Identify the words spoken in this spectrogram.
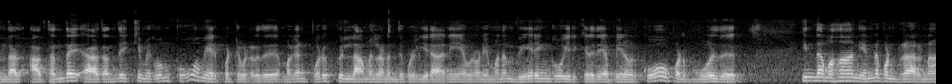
அந்த தந்தை தந்தைக்கு மிகவும் கோபம் ஏற்பட்டு விடுறது. மகன் பொறுப்பு இல்லாமல் நடந்து கொள்கிறானே அவனுடைய மனம் வேறெங்கோ இருக்கிறது அப்படின்னு அவர் கோவப்படும் பொழுது இந்த மகான் என்ன பண்ணுறாருன்னா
